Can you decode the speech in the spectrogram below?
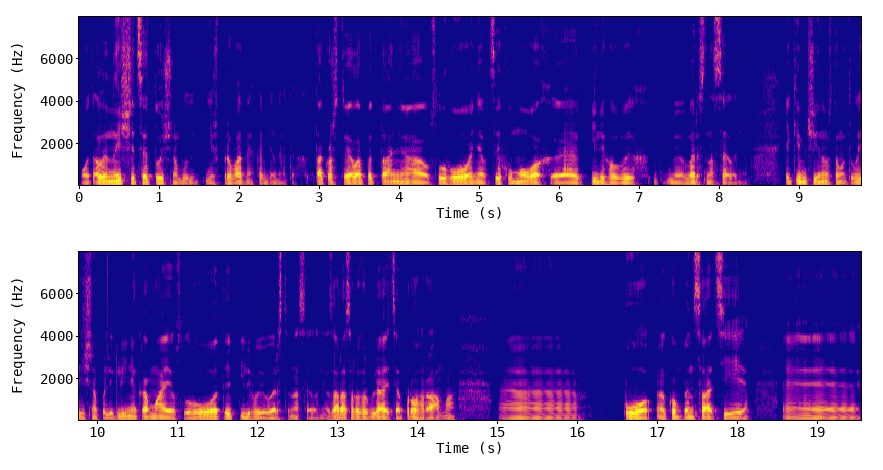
От, але нижче це точно будуть, ніж в приватних кабінетах. Також стояло питання обслуговування в цих умовах е, пільгових е, верст населення. Яким чином стоматологічна поліклініка має обслуговувати пільгові версти населення? Зараз розробляється програма е, по компенсації е,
